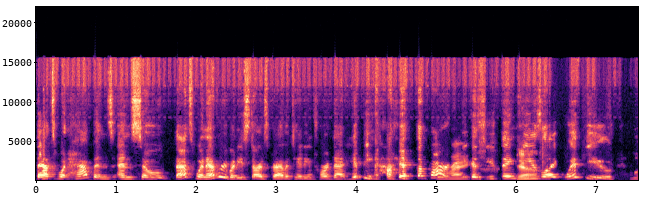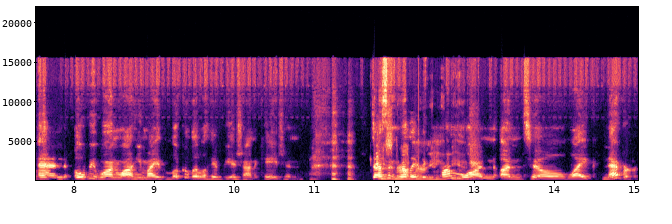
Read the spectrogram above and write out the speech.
that's what happens and so that's when everybody starts gravitating toward that hippie guy at the park Right. because you think Yeah. he's like with you and obi-wan while he might look a little hippie-ish on occasion doesn't really become hippie-ish. one until like never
